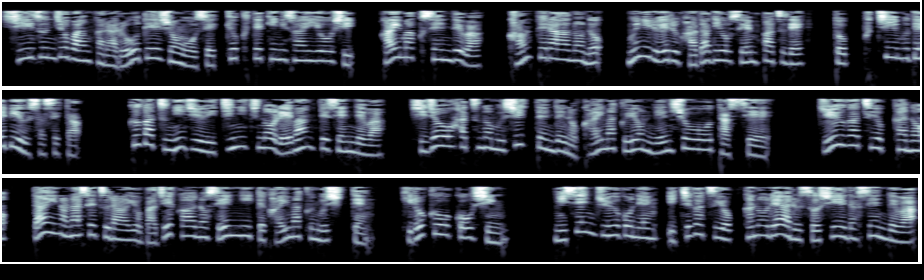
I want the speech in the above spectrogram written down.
シーズン序盤からローテーションを積極的に採用し、開幕戦では、カンテラーノのムニル・エル・ハダディを先発でトップチームデビューさせた。9月21日のレバンテ戦では、史上初の無失点での開幕4連勝を達成。10月4日の第7節ラーヨ・バジェカーの戦にて開幕無失点、記録を更新。2015年1月4日のレアル・ソシエダ戦では、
